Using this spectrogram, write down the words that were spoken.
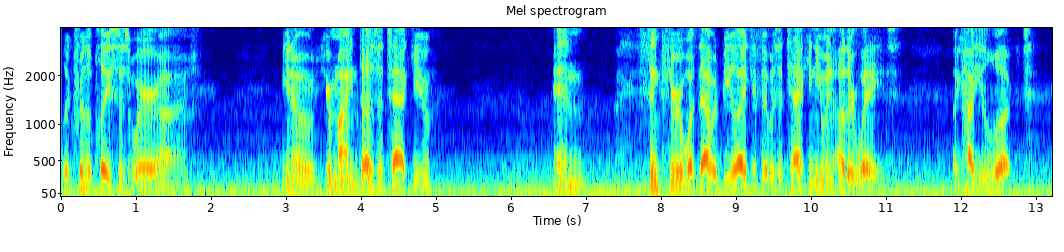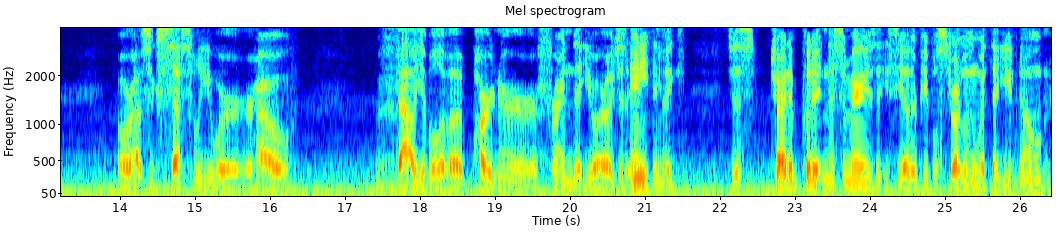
Look for the places where uh you know, your mind does attack you. And think through what that would be like if it was attacking you in other ways. Like how you looked or how successful you were or how valuable of a partner or friend that you are. Like just anything. Like just try to put it into some areas that you see other people struggling with that you don't.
